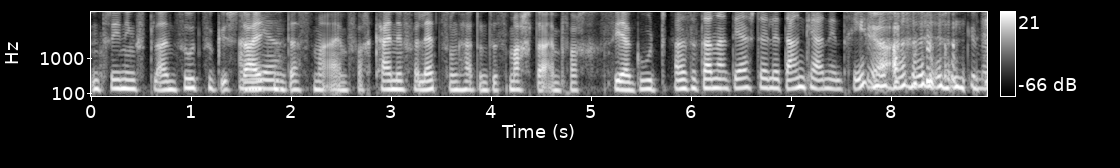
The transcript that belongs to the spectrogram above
einen Trainingsplan so zu gestalten, Ah, ja. dass man einfach keine Verletzung hat und das macht er einfach sehr gut. Also dann an der Stelle danke an den Trainer. Ja, genau.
